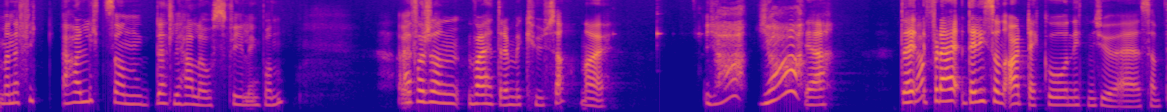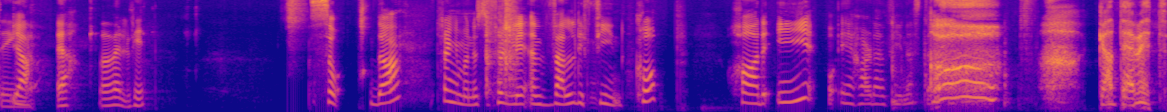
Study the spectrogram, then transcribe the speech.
men jeg, fikk, jeg har litt sånn Deathly Hallows-feeling på den. Jeg får sånn Hva heter det? Mekusa? Nei. Ja! Ja! Ja. Det, Ja. For det er, det er litt sånn Art Deco 1920-something. Ja. ja. Det var veldig fint. Så da trenger man jo selvfølgelig en veldig fin kopp. Ha det i, og jeg har den fineste. God damn it!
